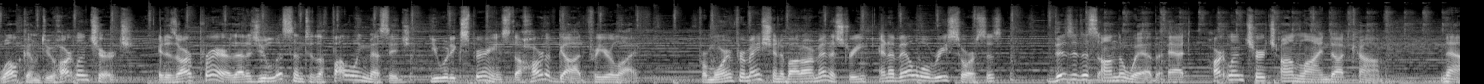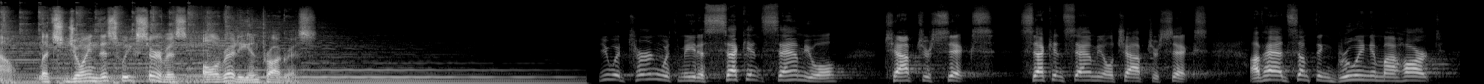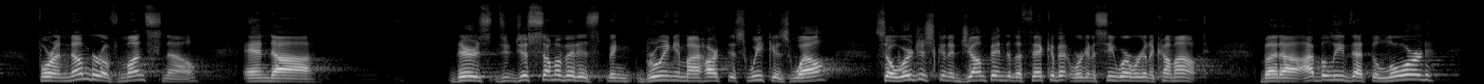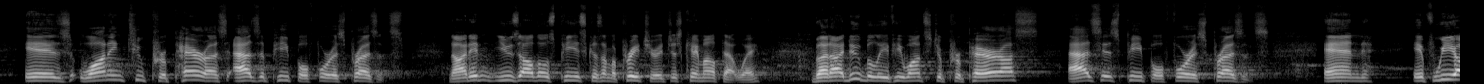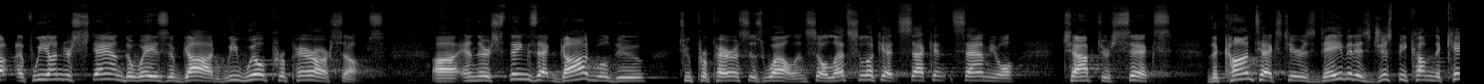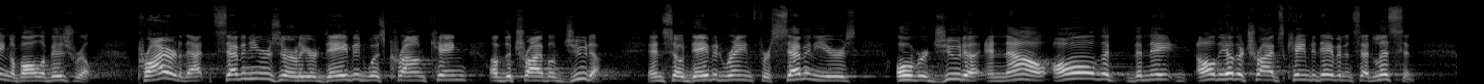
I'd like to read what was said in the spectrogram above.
Welcome to Heartland Church. It is our prayer that as you listen to the following message, you would experience the heart of God for your life. For more information about our ministry and available resources, visit us on the web at heartlandchurchonline.com. Now, let's join this week's service already in progress. If you would turn with me to 2 Samuel chapter 6. 2 Samuel chapter 6. I've had something brewing in my heart for a number of months now, and uh, there's just some of it has been brewing in my heart this week as well. So we're just going to jump into the thick of it. We're going to see where we're going to come out. But uh, I believe that the Lord is wanting to prepare us as a people for His presence. Now, I didn't use all those P's because I'm a preacher, it just came out that way. But I do believe He wants to prepare us as His people for His presence. And if we, if we understand the ways of God, we will prepare ourselves. Uh, and there's things that God will do to prepare us as well. And so let's look at 2 Samuel chapter 6. The context here is David has just become the king of all of Israel. Prior to that, seven years earlier, David was crowned king of the tribe of Judah. And so David reigned for seven years over Judah. And now all the, the, all the other tribes came to David and said, Listen,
